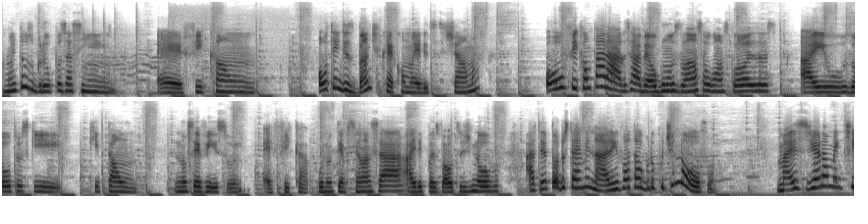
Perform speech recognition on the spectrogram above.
muitos grupos, assim, é, ficam. Ou tem desbande, que é como eles chamam, ou ficam parados, sabe? Alguns lançam algumas coisas, aí os outros que estão no serviço é, fica por um tempo sem lançar, aí depois volta de novo até todos terminarem e voltar ao grupo de novo. Mas geralmente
